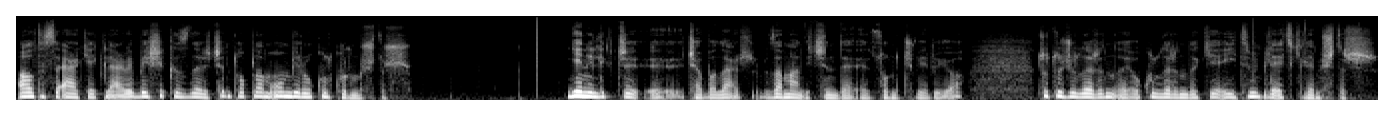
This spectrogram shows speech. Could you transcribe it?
altısı erkekler ve beşi kızlar için toplam 11 okul kurmuştur yenilikçi e, çabalar zaman içinde e, sonuç veriyor tutucuların e, okullarındaki eğitimi bile etkilemiştir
